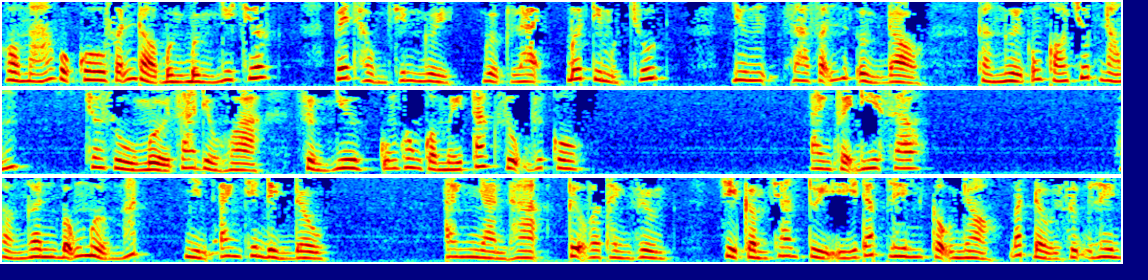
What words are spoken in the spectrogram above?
Gò má của cô vẫn đỏ bừng bừng như trước, vết hồng trên người ngược lại bớt đi một chút, nhưng da vẫn ửng đỏ, cả người cũng có chút nóng. Cho dù mở ra điều hòa, dường như cũng không có mấy tác dụng với cô. Anh phải đi sao? Hoàng Ngân bỗng mở mắt, nhìn anh trên đỉnh đầu. Anh nhàn hạ, tựa vào thành giường, chỉ cầm chan tùy ý đắp lên cậu nhỏ bắt đầu dựng lên.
